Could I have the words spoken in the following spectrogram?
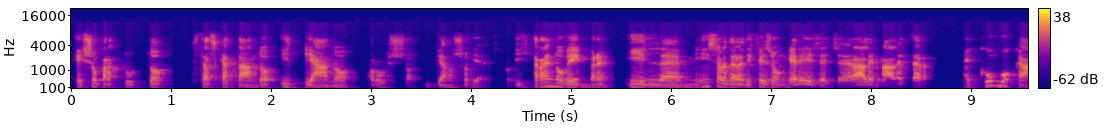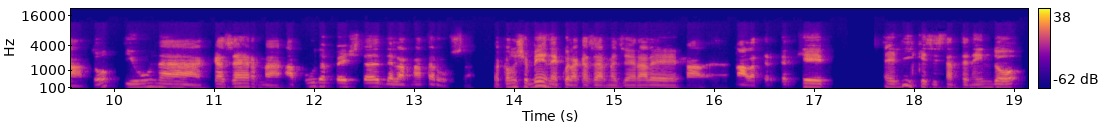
e soprattutto sta scattando il piano russo, il piano sovietico. Il 3 novembre il ministro della difesa ungherese, il generale Maleter, è convocato in una caserma a Budapest dell'Armata Rossa. La conosce bene quella caserma, il generale Malater, perché è lì che si stanno tenendo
